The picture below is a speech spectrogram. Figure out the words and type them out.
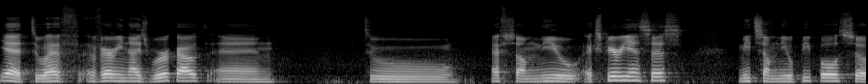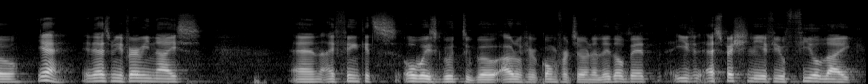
yeah to have a very nice workout and to have some new experiences meet some new people so yeah it has been very nice and i think it's always good to go out of your comfort zone a little bit even especially if you feel like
